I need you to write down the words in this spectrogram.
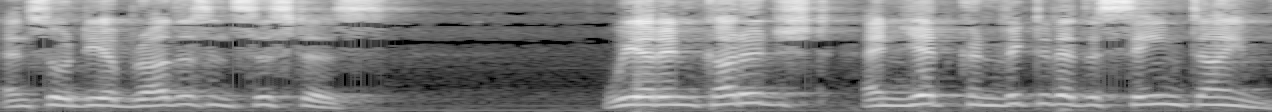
And so, dear brothers and sisters, we are encouraged and yet convicted at the same time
